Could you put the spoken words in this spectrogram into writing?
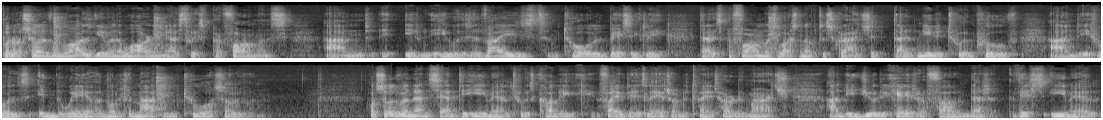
But O'Sullivan was given a warning as to his performance and he was advised and told basically that his performance wasn't up to scratch, that it needed to improve, and it was in the way of an ultimatum to O'Sullivan. O'Sullivan then sent the email to his colleague five days later on the 23rd of March, and the adjudicator found that this email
